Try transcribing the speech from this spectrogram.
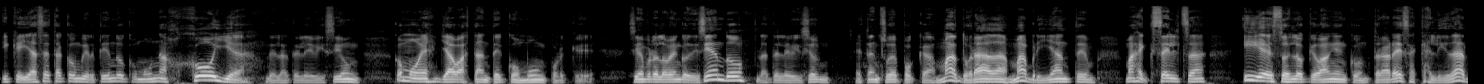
y que ya se está convirtiendo como una joya de la televisión, como es ya bastante común porque Siempre lo vengo diciendo, la televisión está en su época más dorada, más brillante, más excelsa, y eso es lo que van a encontrar, esa calidad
